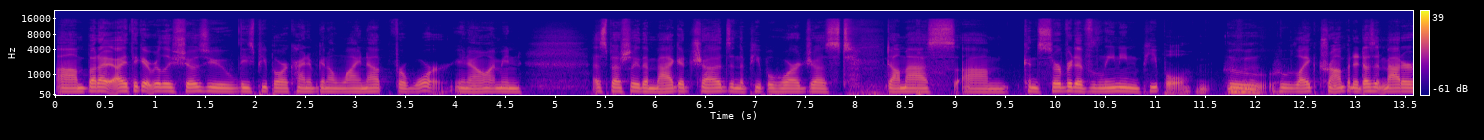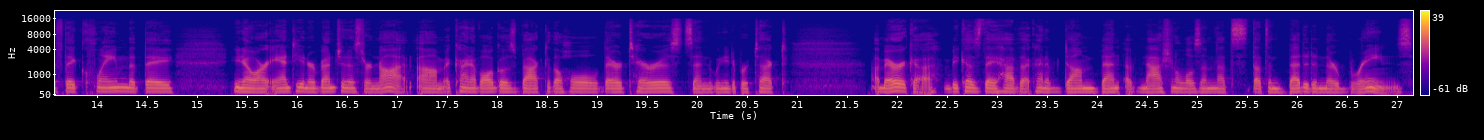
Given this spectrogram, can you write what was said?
Um, but I, I think it really shows you these people are kind of going to line up for war. You know, I mean, especially the MAGA chuds and the people who are just dumbass, um, conservative leaning people who who like Trump, and it doesn't matter if they claim that they you know, are anti-interventionist or not. Um, it kind of all goes back to the whole they're terrorists and we need to protect America because they have that kind of dumb bent of nationalism that's that's embedded in their brains.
